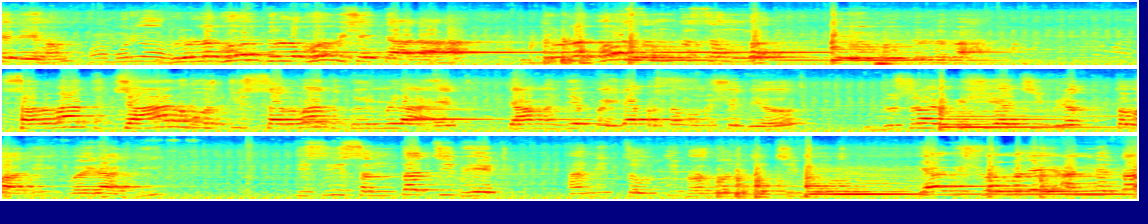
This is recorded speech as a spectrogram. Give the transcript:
दुर्लभो मनुष्य देहम दुर्लभो दुर्लभो विषय त्यागा दुर्लभो संत संग देवो दुर्लभ। सर्वात चार गोष्टी सर्वात दुर्मिळ आहेत त्या म्हणजे पहिल्या प्रथम मनुष्य देह दुसरा विषयाची विरक्तवादी वैरागी तिसरी संतांची भेट आणि चौथी भगवंताची भेट. या विश्वामध्ये अन्यथा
